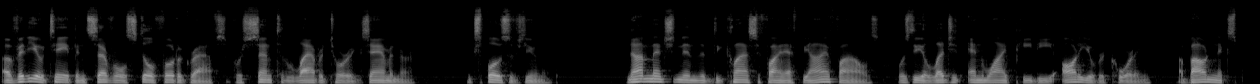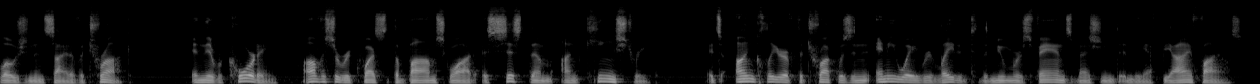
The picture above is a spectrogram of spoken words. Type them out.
A videotape and several still photographs were sent to the laboratory examiner, explosives unit. Not mentioned in the declassified FBI files was the alleged NYPD audio recording about an explosion inside of a truck. In the recording, officer requests that the bomb squad assist them on King Street. It's unclear if the truck was in any way related to the numerous vans mentioned in the FBI files.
